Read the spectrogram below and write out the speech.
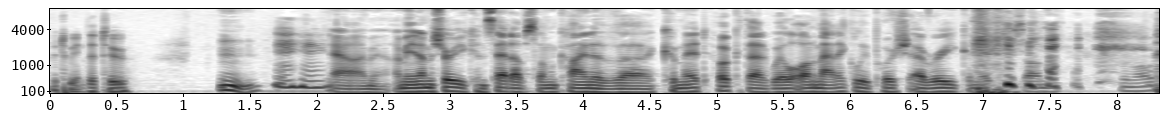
between the two. Mm. Mm-hmm. Yeah, I mean, I mean, I'm sure you can set up some kind of uh, commit hook that will automatically push every commit to some remote.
